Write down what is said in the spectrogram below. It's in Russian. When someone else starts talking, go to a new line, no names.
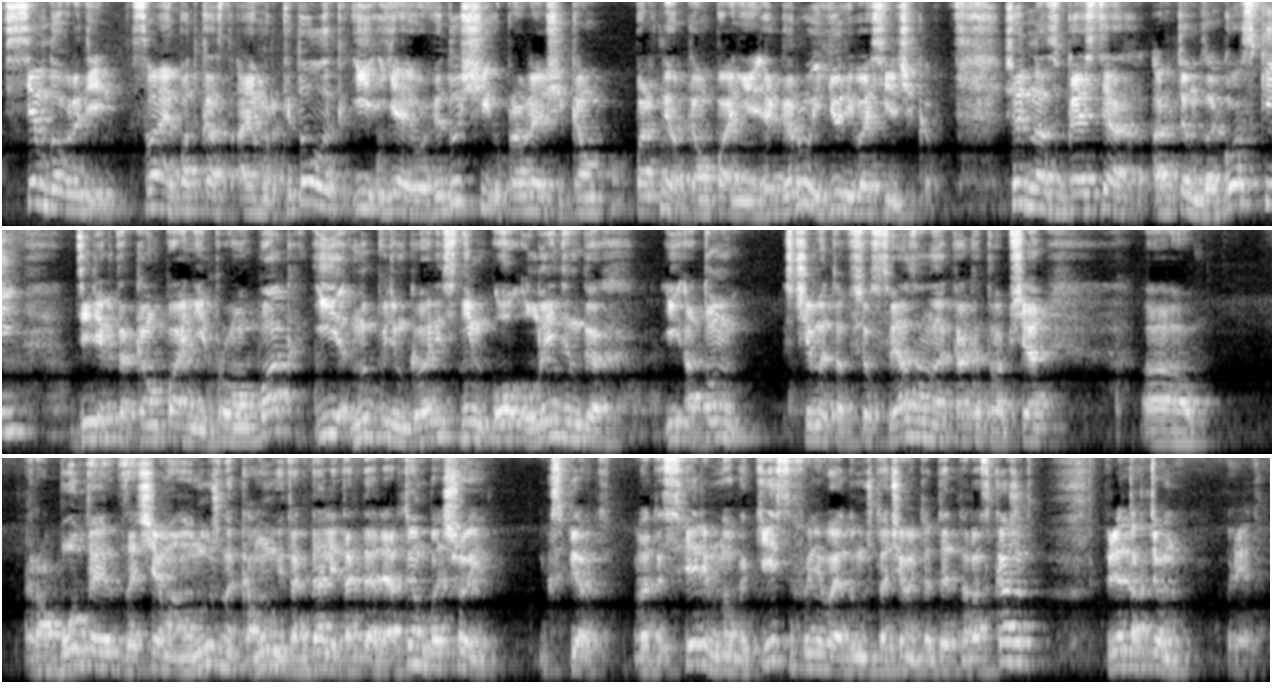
Всем добрый день! С вами подкаст «I am маркетолог» и я его ведущий, управляющий ком- партнер компании «Эгору» Юрий Васильчиков. Сегодня у нас в гостях Артем Загорский, директор компании «Промобак», и мы будем говорить с ним о лендингах и о том, с чем это все связано, как это вообще э, работает, зачем оно нужно, кому и так далее, и так далее. Артем большой эксперт в этой сфере, много кейсов у него, я думаю, что о чем-нибудь обязательно расскажет. Привет, Артем.
Привет.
